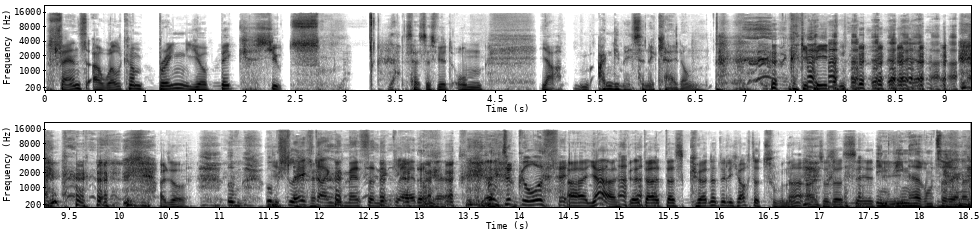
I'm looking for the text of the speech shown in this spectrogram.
Fans are welcome. Bring your big suits. Ja. Das heißt, es wird um ja, angemessene Kleidung gebeten. also um, um schlecht angemessene Kleidung, um zu große. Äh, ja, da, das gehört natürlich auch dazu. Ne? Also das, äh, in Wien herumzurennen.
